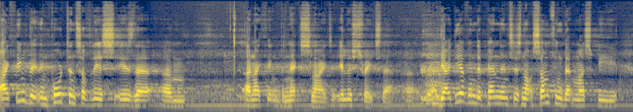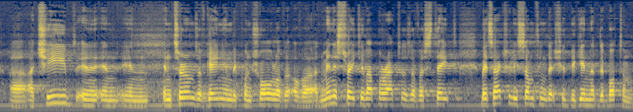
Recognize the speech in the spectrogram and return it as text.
I think the importance of this is that um, and I think the next slide illustrates that. Uh, the idea of independence is not something that must be uh, achieved in, in, in, terms of gaining the control of, of an administrative apparatus of a state, but it's actually something that should begin at the bottom.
